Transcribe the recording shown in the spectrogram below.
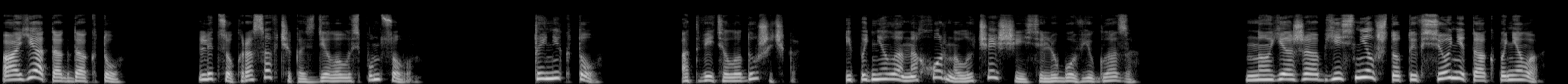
«А я тогда кто?» Лицо красавчика сделалось пунцовым. «Ты никто», — ответила душечка и подняла на Хорна лучащиеся любовью глаза. «Но я же объяснил, что ты все не так поняла.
